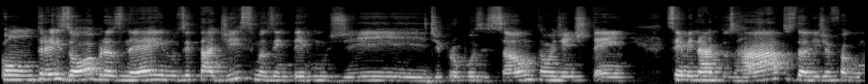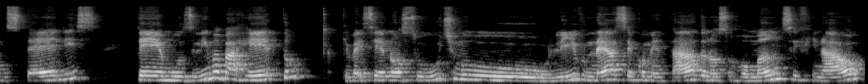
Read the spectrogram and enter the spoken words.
com três obras né, inusitadíssimas em termos de, de proposição. Então, a gente tem Seminário dos Ratos, da Lígia Fagundes Teles. Temos Lima Barreto, que vai ser nosso último livro né, a ser comentado, nosso romance final.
